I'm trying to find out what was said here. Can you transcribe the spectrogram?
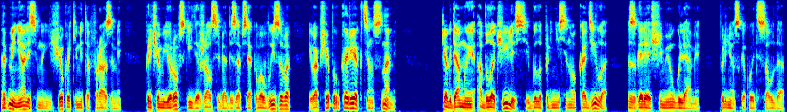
Обменялись мы еще какими-то фразами, причем Юровский держал себя безо всякого вызова и вообще был корректен с нами. Когда мы облачились и было принесено кадило с горящими углями, принес какой-то солдат.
